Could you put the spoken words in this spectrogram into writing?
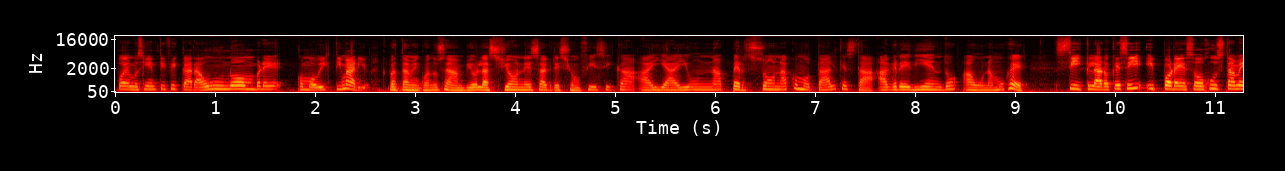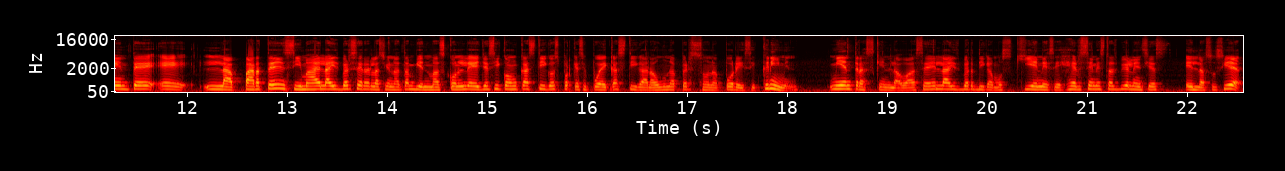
podemos identificar a un hombre como victimario. También cuando se dan violaciones, agresión física, ahí hay una persona como tal que está agrediendo a una mujer. Sí, claro que sí, y por eso justamente eh, la parte de encima del iceberg se relaciona también más con leyes y con castigos porque se puede castigar a una persona por ese crimen. Mientras que en la base del iceberg, digamos, quienes ejercen estas violencias es la sociedad,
